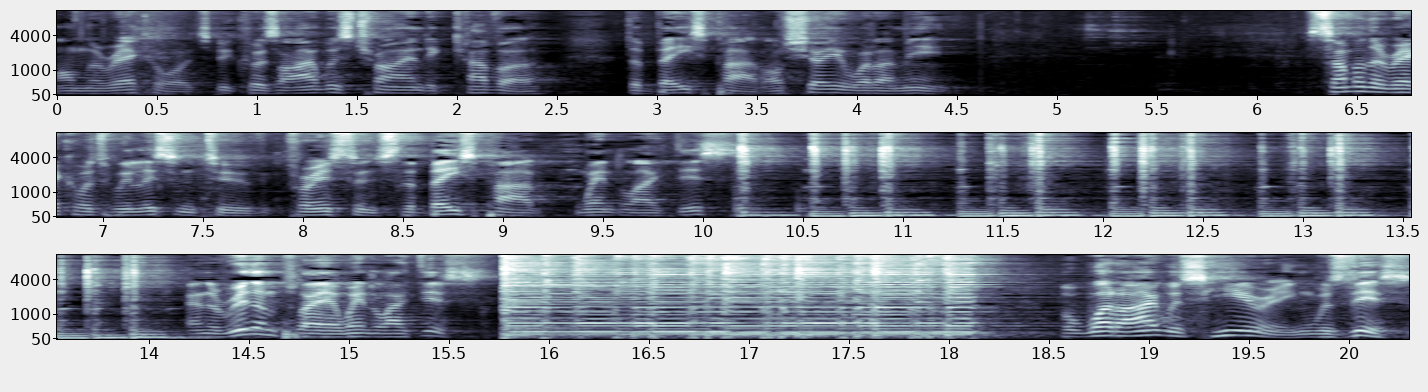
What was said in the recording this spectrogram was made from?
on the records because I was trying to cover the bass part. I'll show you what I mean. Some of the records we listened to, for instance, the bass part went like this. And the rhythm player went like this. But what I was hearing was this.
